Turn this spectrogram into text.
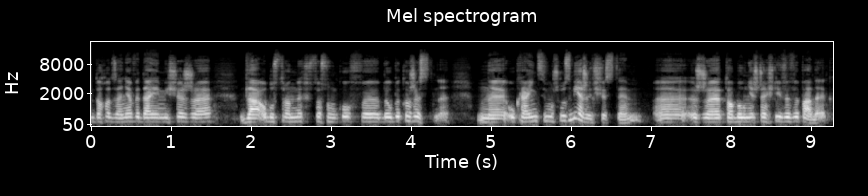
dochodzenia wydaje mi się, że dla obustronnych stosunków byłby korzystny. Ukraińcy muszą zmierzyć się z tym, że to był nieszczęśliwy wypadek,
